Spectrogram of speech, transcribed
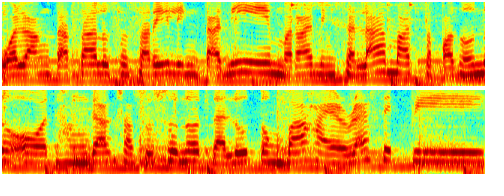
Walang tatalo sa sariling tanim. Maraming salamat sa panonood hanggang sa susunod na lutong bahay recipe.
